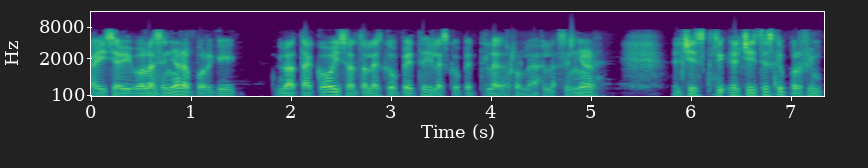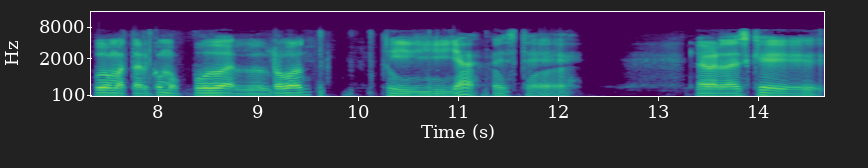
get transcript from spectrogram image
ahí se avivó la señora porque lo atacó y saltó la escopeta y la escopeta la agarró la, la señora. El chiste, el chiste es que por fin pudo matar como pudo al robot y ya, este... La verdad es que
